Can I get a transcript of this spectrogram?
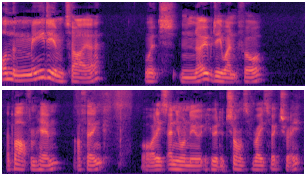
on the medium tire, which nobody went for, apart from him, I think, or at least anyone who, who had a chance of race victory,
